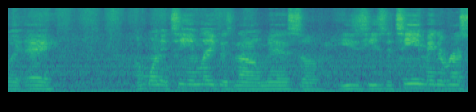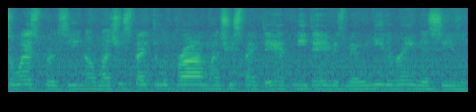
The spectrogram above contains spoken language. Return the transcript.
but hey, I'm on the team Lakers now, man. So he's he's the teammate of Russell Westbrook. So, you know, much respect to LeBron, much respect to Anthony Davis, man. We need a ring this season.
